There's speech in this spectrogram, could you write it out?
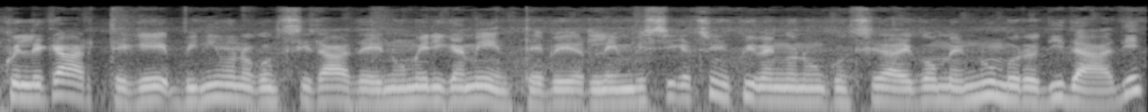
quelle carte che venivano considerate numericamente per le investigazioni qui vengono considerate come numero di dati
